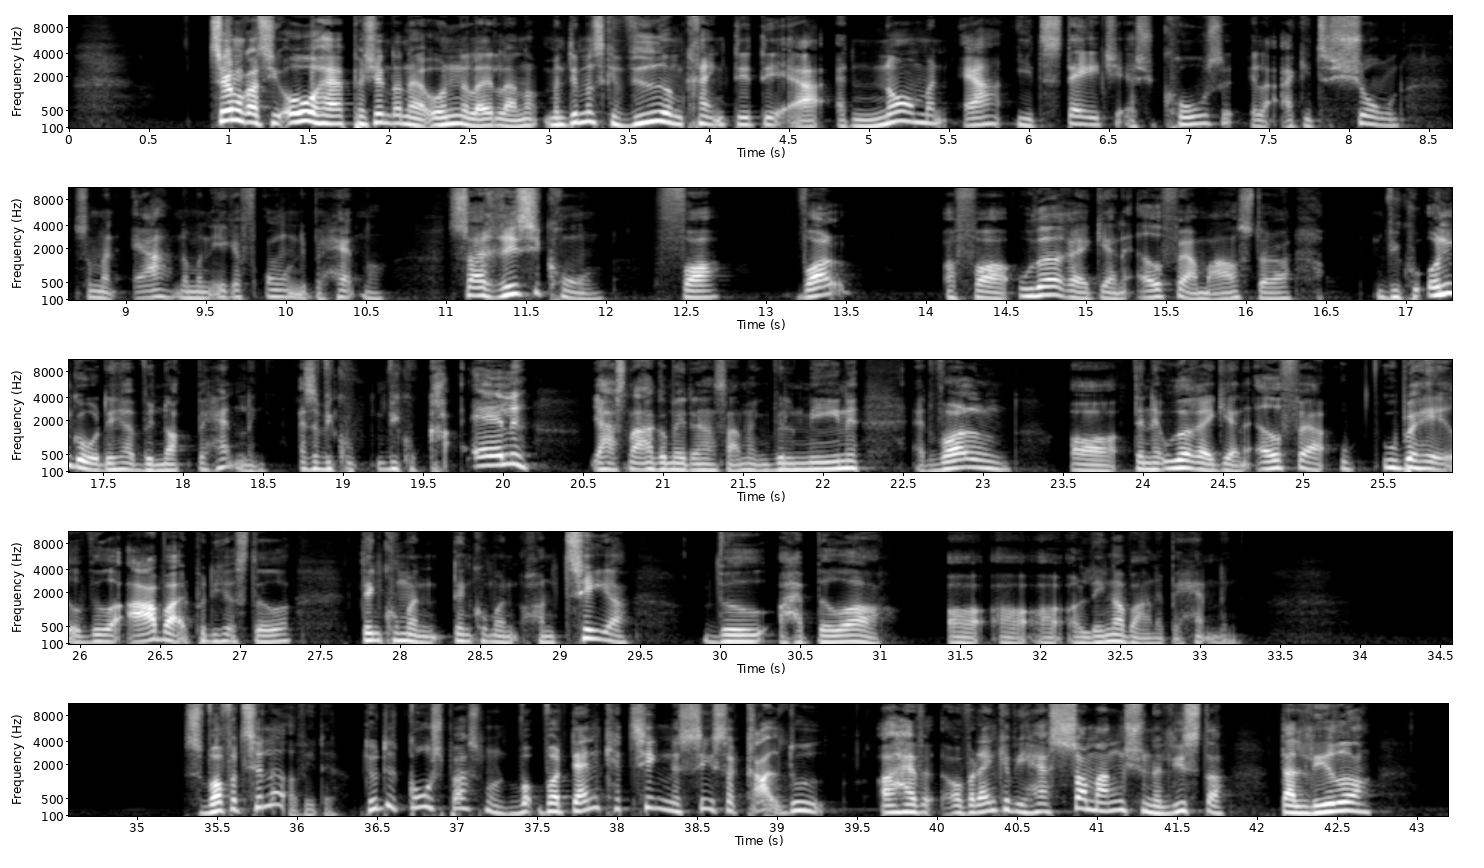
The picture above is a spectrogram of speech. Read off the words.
Så kan man godt sige, åh, patienterne er onde eller et eller andet, men det man skal vide omkring det, det er, at når man er i et stadie af psykose eller agitation, som man er, når man ikke er ordentligt behandlet, så er risikoen for vold og for udadreagerende adfærd meget større vi kunne undgå det her ved nok behandling. Altså vi kunne, vi kunne alle, jeg har snakket med i den her sammenhæng, vil mene, at volden og den her udreagerende adfærd, ubehaget ved at arbejde på de her steder, den kunne man, den kunne man håndtere ved at have bedre og, og, og, og længerevarende behandling. Så hvorfor tillader vi det? Det er jo det gode spørgsmål. Hvordan kan tingene se så gralt ud, og, have, og hvordan kan vi have så mange journalister, der leder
